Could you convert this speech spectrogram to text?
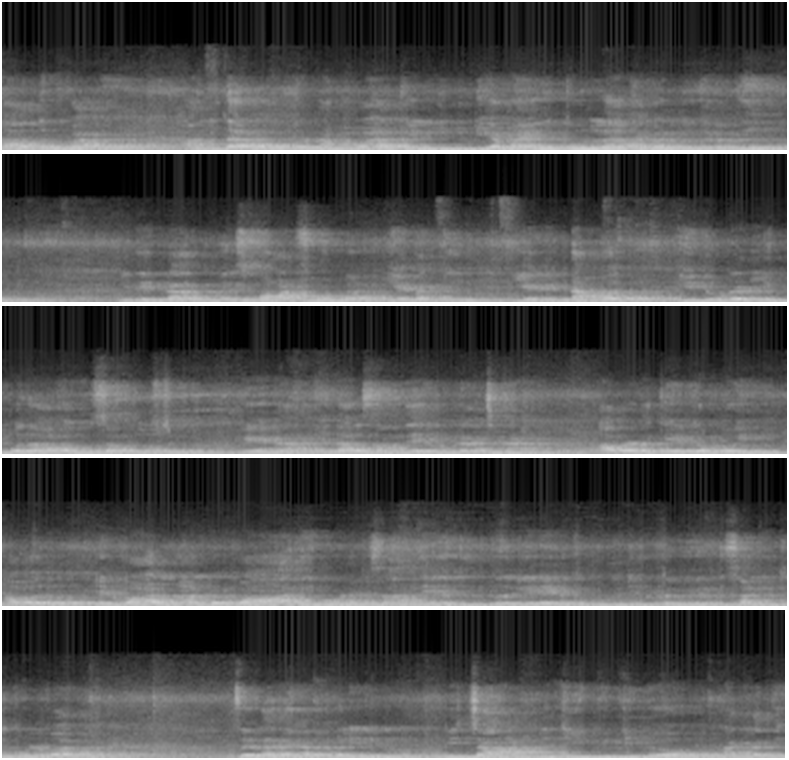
மறந்துருப்பாங்க அந்த அளவுக்கு நம்ம வாழ்க்கையில் இந்தியமய பொருளாக வழங்குகிறது இது எல்லாருக்குமே ஸ்மார்ட் ஃபோன் தான் எனக்கு என் அவர் என்னுடன் இருப்பதாக ஒரு சந்தோஷம் ஏன்னா ஏதாவது சந்தேகம் உண்டாச்சுன்னா அவரோட கேட்க போய் அவர் என் வாழ்நாளில் பாதி உனக்கு சந்தேகத்திலே எனக்கு முடிஞ்சு விட்டது என்று சலித்து கொள்வார் சில நேரங்களில் நீ சாட்டு ஜிபிடியோ அல்லது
